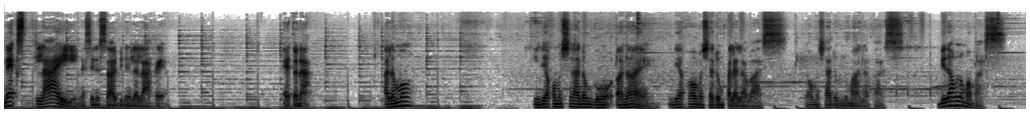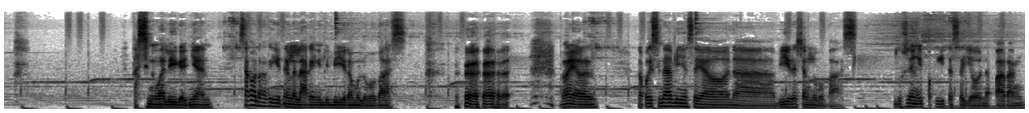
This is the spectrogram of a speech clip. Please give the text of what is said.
next lie na sinasabi ng lalaki eto na. Alam mo, hindi ako masyadong, ano eh, hindi ako masyadong palalabas. Hindi ako masyadong lumalabas. Hindi ako lumabas. Kasi nungalingan yan. Saan ko nakakikita ng lalaking hindi bihira mo lumabas? Ngayon, kapag sinabi niya sa'yo na bihira siyang lumabas, gusto niyang ipakita sa'yo na parang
